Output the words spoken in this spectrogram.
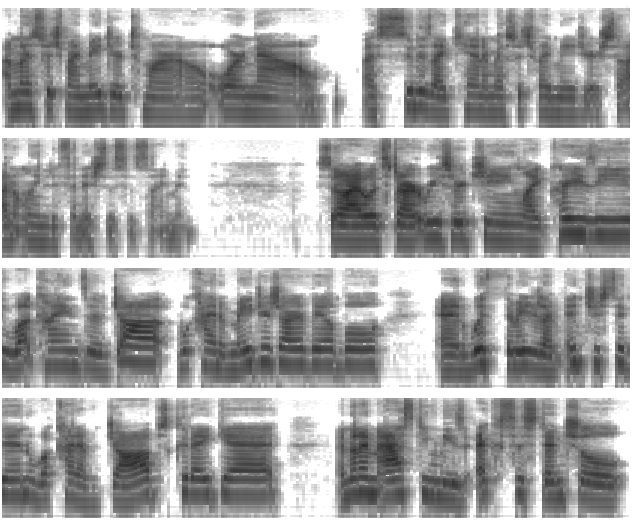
I'm going to switch my major tomorrow or now. As soon as I can, I'm going to switch my major. So I don't need to finish this assignment. So I would start researching like crazy what kinds of job, what kind of majors are available, and with the majors I'm interested in, what kind of jobs could I get? And then I'm asking these existential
